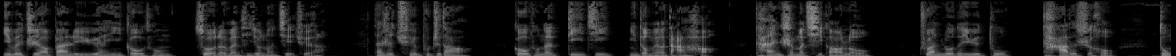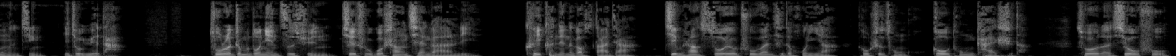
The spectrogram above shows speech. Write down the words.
以为只要伴侣愿意沟通，所有的问题就能解决了。但是却不知道，沟通的地基你都没有打好，谈什么起高楼？砖落的越多，塌的时候动静也就越大。做了这么多年咨询，接触过上千个案例，可以肯定的告诉大家，基本上所有出问题的婚姻啊，都是从沟通开始的，所有的修复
